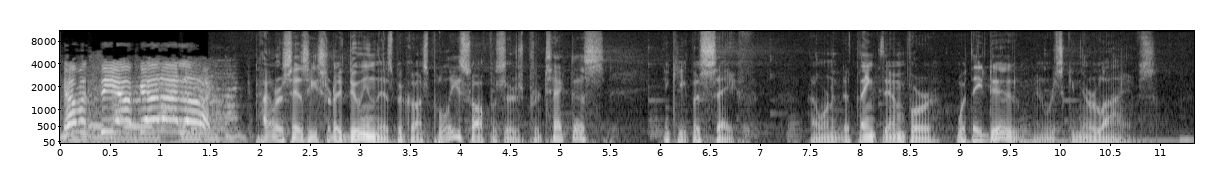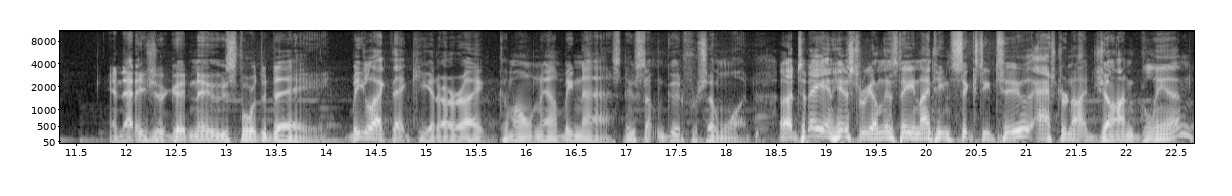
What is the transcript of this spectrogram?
Come and see how good I look! Tyler says he started doing this because police officers protect us and keep us safe. I wanted to thank them for what they do and risking their lives. And that is your good news for the day. Be like that kid, all right? Come on now, be nice. Do something good for someone. Uh, today in history, on this day in 1962, astronaut John Glenn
